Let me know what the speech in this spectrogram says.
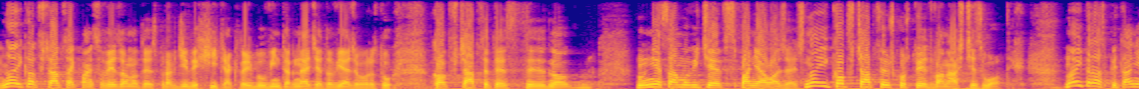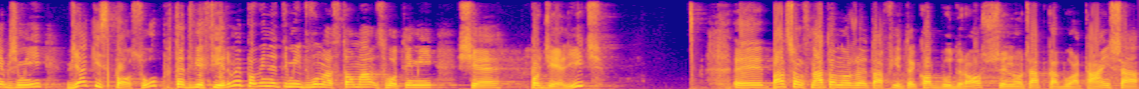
No i kot w czapce, jak Państwo wiedzą, no to jest prawdziwy hit. Jak ktoś był w internecie, to wie, że po prostu kot w czapce to jest no, niesamowicie wspaniała rzecz. No i kot w czapce już kosztuje 12 zł. No i teraz pytanie brzmi, w jaki sposób te dwie firmy powinny tymi 12 złotymi się podzielić? E, patrząc na to, no, że ta, ten kot był droższy, no, czapka była tańsza,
